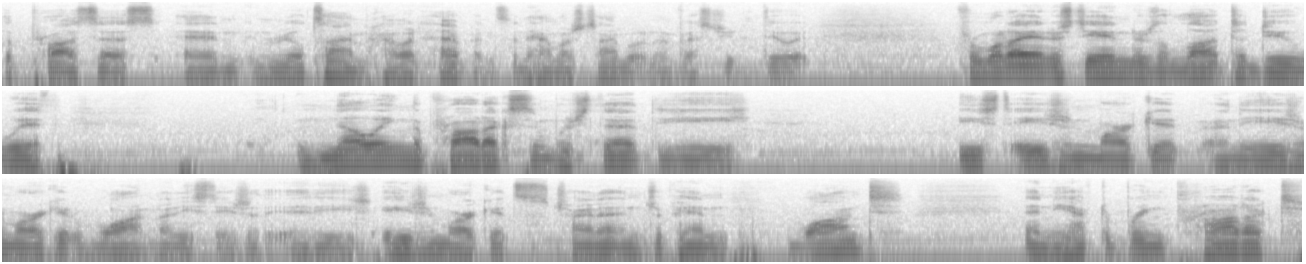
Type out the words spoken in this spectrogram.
the process and in real time how it happens and how much time it would invest you to do it. From what I understand, there's a lot to do with knowing the products in which that the East Asian market and the Asian market want, not East Asia, the, the Asian markets, China and Japan want, and you have to bring product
